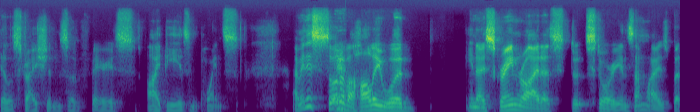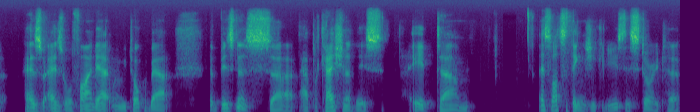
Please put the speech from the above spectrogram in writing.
illustrations of various ideas and points. I mean, this is sort yeah. of a Hollywood, you know, screenwriter st- story in some ways, but as as we'll find out when we talk about the business uh, application of this, it um, there's lots of things you could use this story to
